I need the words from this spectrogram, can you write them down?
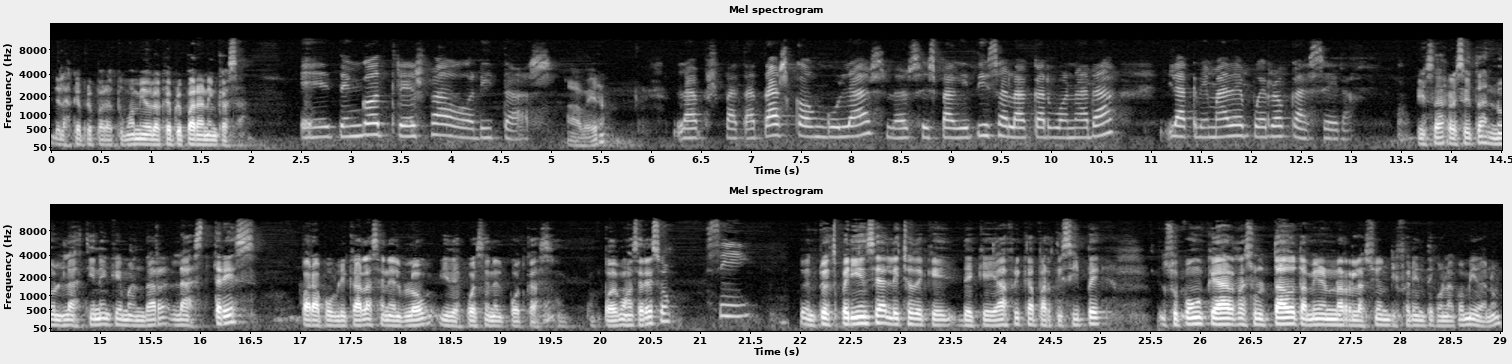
De las que prepara tu mami o las que preparan en casa. Eh, tengo tres favoritas. A ver. Las patatas con gulas, los espaguetis a la carbonara y la crema de puerro casera. Esas recetas nos las tienen que mandar las tres para publicarlas en el blog y después en el podcast. ¿Podemos hacer eso? Sí, En tu experiencia, el hecho de que, de que África participe, supongo que ha resultado también en una relación diferente con la comida, ¿no?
